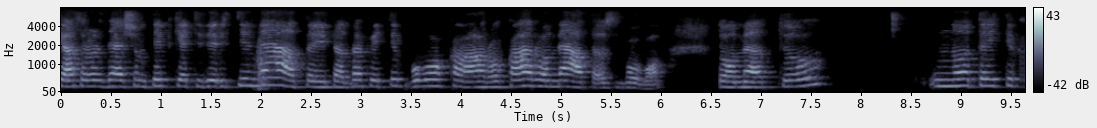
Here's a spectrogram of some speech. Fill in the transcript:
44 metai, tada kai tik buvo karo, karo metas buvo. Tuo metu nu tai tik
